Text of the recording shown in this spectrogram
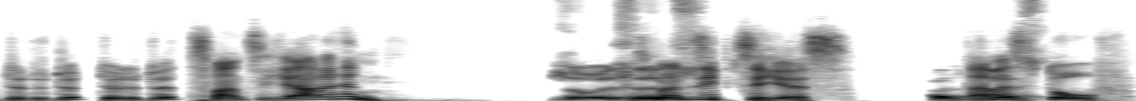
20 Jahre hin. So ist bis es. man 70 ist. Das dann heißt, ist doof.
